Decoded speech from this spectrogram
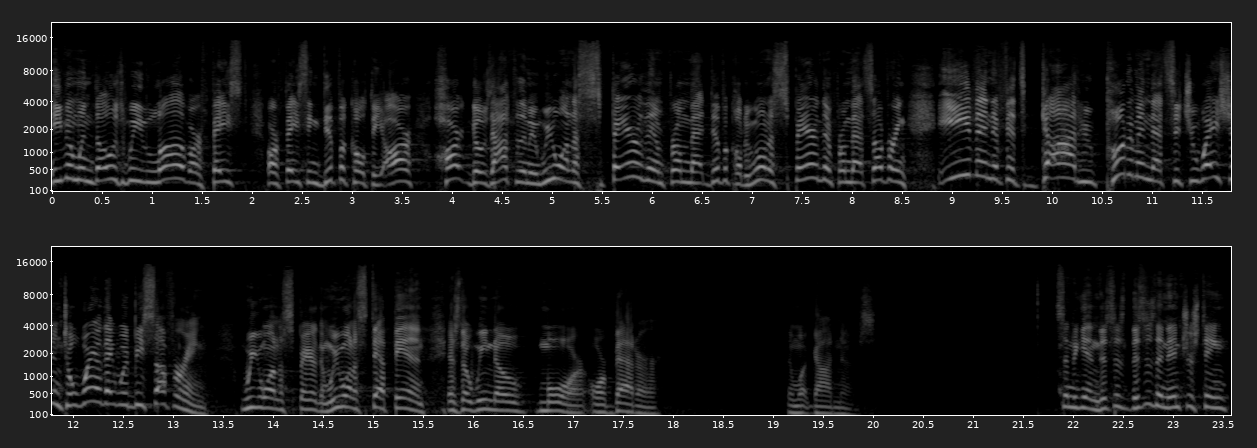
Even when those we love are, faced, are facing difficulty, our heart goes out to them and we want to spare them from that difficulty. We want to spare them from that suffering, even if it's God who put them in that situation to where they would be suffering. We want to spare them. We want to step in as though we know more or better than what God knows. So, again, this is, this is an interesting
